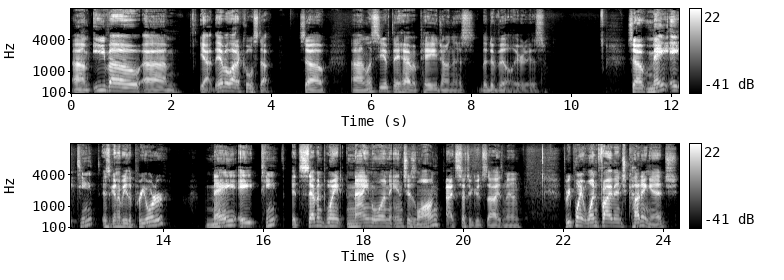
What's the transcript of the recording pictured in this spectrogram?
Um, Evo. Um, yeah, they have a lot of cool stuff. So um, let's see if they have a page on this. The DeVille, here it is. So May 18th is going to be the pre-order. May 18th. It's 7.91 inches long. Ah, it's such a good size, man. 3.15 inch cutting edge.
